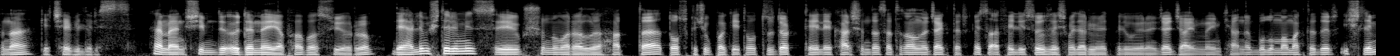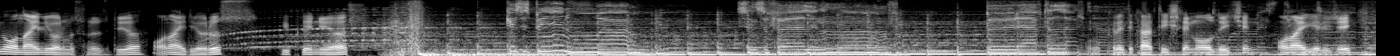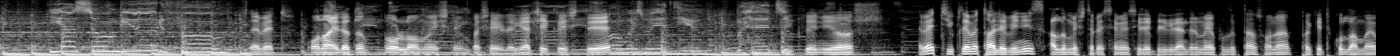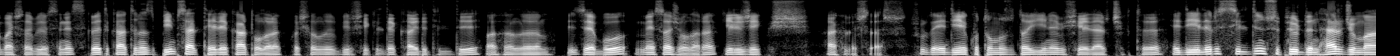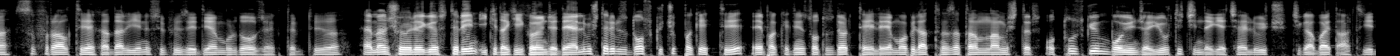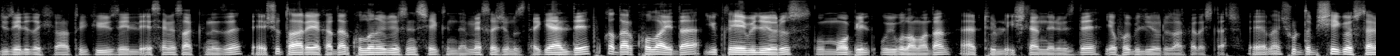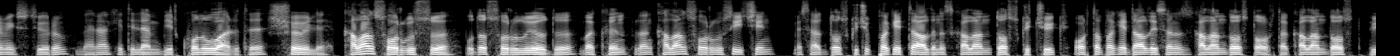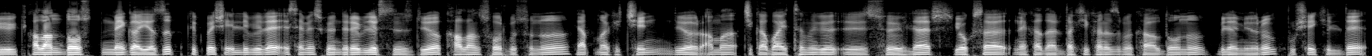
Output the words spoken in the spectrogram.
aşamasına geçebiliriz. Hemen şimdi ödeme yapa basıyorum. Değerli müşterimiz e, şu numaralı hatta DOS küçük paketi 34 TL karşında satın alınacaktır. Mesafeli sözleşmeler yönetmeliği uyarınca cayma imkanı bulunmamaktadır. İşlemi onaylıyor musunuz diyor. Onaylıyoruz. Yükleniyor. Şimdi kredi kartı işlemi olduğu için onay gelecek. you're so beautiful. Evet onayladım. Doğrulama işlemi başarıyla gerçekleşti. Yükleniyor. Evet yükleme talebiniz alınmıştır. SMS ile bilgilendirme yapıldıktan sonra paketi kullanmaya başlayabilirsiniz. Kredi kartınız Bimsel TL kart olarak başarılı bir şekilde kaydedildi. Bakalım bize bu mesaj olarak gelecekmiş arkadaşlar. Şurada hediye kutumuzda yine bir şeyler çıktı. Hediyeleri sildin süpürdün her cuma 06'ya kadar yeni sürpriz hediyen burada olacaktır diyor. Hemen şöyle göstereyim 2 dakika önce. Değerli müşterimiz DOS küçük paketi e, paketiniz 34 TL'ye mobil hattınıza tanımlanmıştır. 30 gün boyunca yurt içinde geçerli 3 GB artı 750 dakika artı 250 SMS hakkınızı e, şu tarihe kadar kullanabilirsiniz şeklinde mesajımız da geldi. Bu kadar kolay da yükleyebiliyoruz. Bu mobil uygulamadan her türlü işlemlerimizi de yapabiliyoruz arkadaşlar. Hemen şurada bir şey göstermek istiyorum. Merak edilen bir konu vardı. Şöyle kalan sorgusu bu da soruluyordu. Bakın buradan kalan sorgusu için Mesela DOS küçük paketi aldınız. Kalan DOS küçük. Orta paketi aldıysanız kalan DOS da orta. Kalan DOS büyük. Kalan DOS mega yazıp 4551'e SMS gönderebilirsiniz diyor. Kalan sorgusunu yapmak için diyor ama gigabaytı mı gö- e, söyler yoksa ne kadar dakikanız mı kaldı onu bilemiyorum. Bu şekilde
